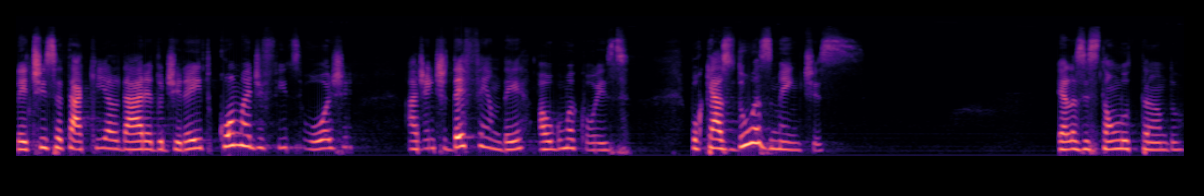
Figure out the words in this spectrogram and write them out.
Letícia está aqui, ela é da área do direito. Como é difícil hoje a gente defender alguma coisa. Porque as duas mentes, elas estão lutando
